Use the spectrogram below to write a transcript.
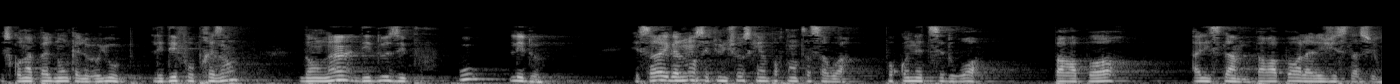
ce qu'on appelle donc al les défauts présents dans l'un des deux époux, ou les deux. Et ça également c'est une chose qui est importante à savoir, pour connaître ses droits par rapport à l'islam, par rapport à la législation.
